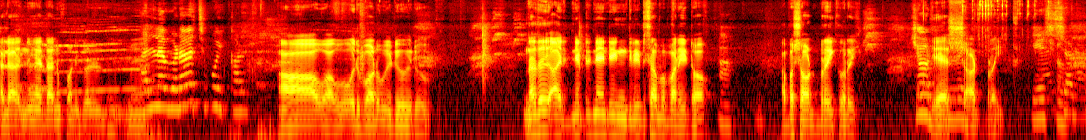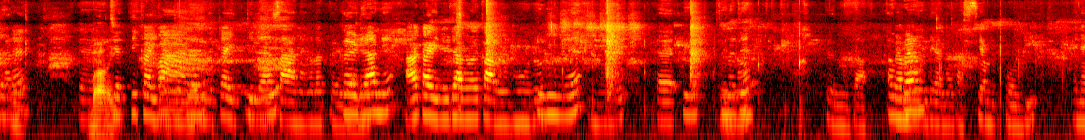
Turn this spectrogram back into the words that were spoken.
അല്ല ഇനി ഏതാനും പണികളുണ്ട് ആ ആവോ ഒരുപാട് വീഡിയോ വരും. എന്നത് അരിഞ്ഞിട്ട് ഞാൻ അതിന്റെ ഇൻഗ്രീഡിയൻസ് ആകുമ്പോൾ പറയട്ടോ. അപ്പോൾ ഷോർട്ട് ബ്രേക്ക് പറയും. ഷോർട്ട് ബ്രേക്ക് ചെത്തി കഴിക്കില്ല സാധനങ്ങളൊക്കെ ഇടാന് ആ കഴിഞ്ഞിട്ട് ഞങ്ങൾ കറിമൂറ് എന്താ? നമ്മളുടെയാണ് കസ്യപ്പൊടി പിന്നെ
